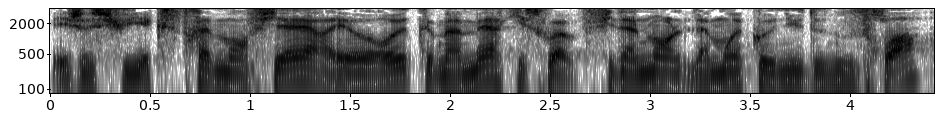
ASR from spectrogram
Et je suis extrêmement fier et heureux que ma mère, qui soit finalement la moins connue de nous trois,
